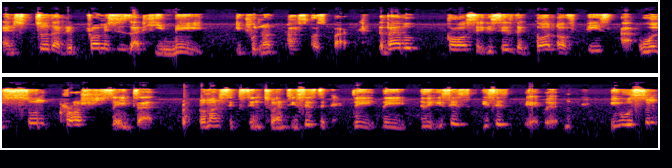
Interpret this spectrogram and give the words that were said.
and so that the promises that He made, it will not pass us by. The Bible calls it, it says, the God of peace uh, will soon crush Satan. Romans 16 20. He says, the, the, the, he says, he says, he will soon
